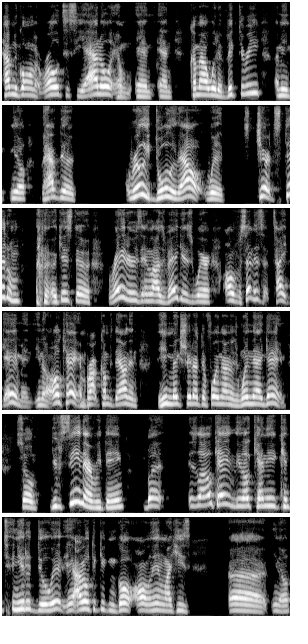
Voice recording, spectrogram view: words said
having to go on the road to Seattle and and and come out with a victory. I mean, you know, have to really duel it out with Jarrett Stidham against the Raiders in Las Vegas, where all of a sudden it's a tight game. And, you know, okay. And Brock comes down and he makes sure that the 49ers win that game. So you've seen everything, but it's like, okay, you know, can he continue to do it? I don't think you can go all in like he's, uh, you know,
